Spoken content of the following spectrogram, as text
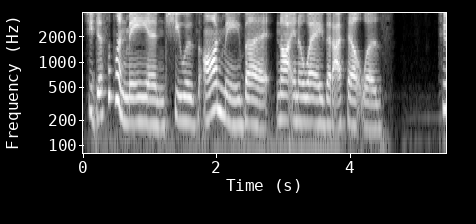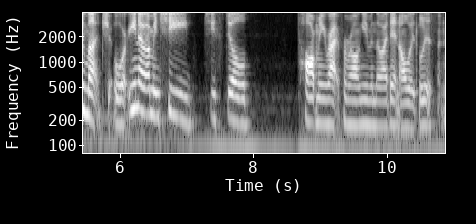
she disciplined me and she was on me, but not in a way that I felt was too much or, you know, I mean, she, she still taught me right from wrong, even though I didn't always listen.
